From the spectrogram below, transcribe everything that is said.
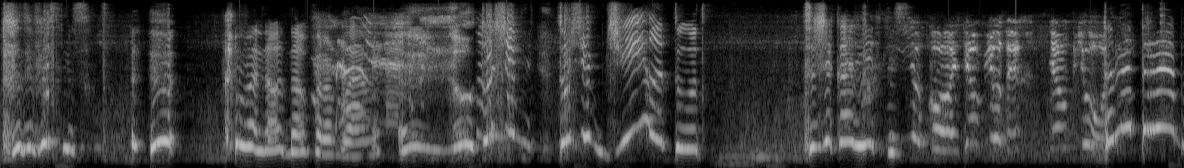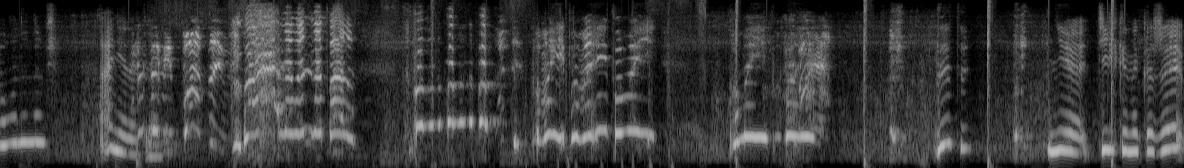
Подивись назад. У мене одна проблема. То ще, то ще бджіла тут. Це ж яка рідкість. Я я вб'ю їх, я вб'ю. Та не треба, вони нам. А ні, не треба. Я падаю. А, на мене напали. Напали, напали, напали. Помоги, помоги, помоги. Помоги, помоги. Де ти? Ні, тільки не кажи.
